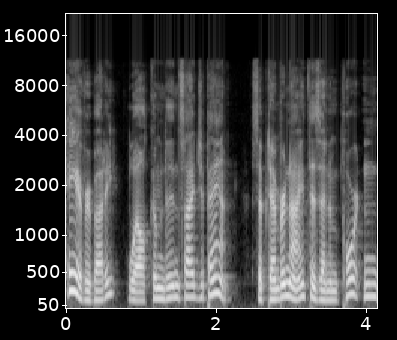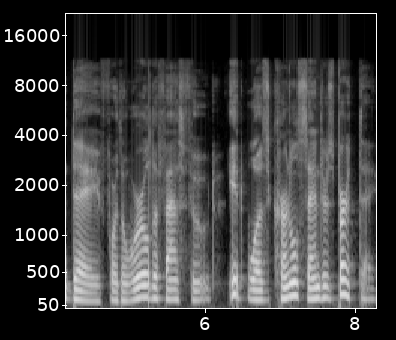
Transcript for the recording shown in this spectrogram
Hey everybody, welcome to Inside Japan. September 9th is an important day for the world of fast food. It was Colonel Sanders' birthday,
